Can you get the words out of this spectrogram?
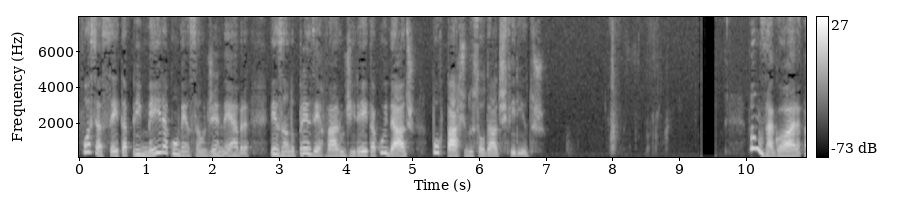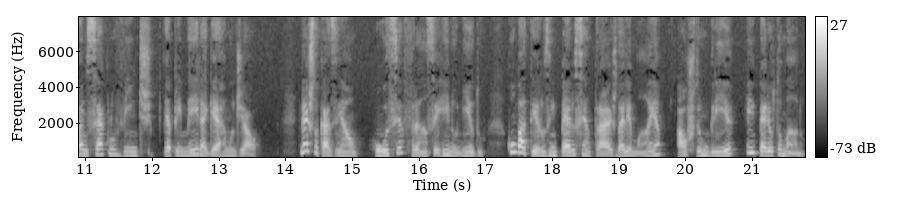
fosse aceita a primeira Convenção de Genebra visando preservar o direito a cuidados por parte dos soldados feridos. Vamos agora para o século XX e a Primeira Guerra Mundial. Nesta ocasião, Rússia, França e Reino Unido combateram os impérios centrais da Alemanha, Áustria-Hungria e Império Otomano.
